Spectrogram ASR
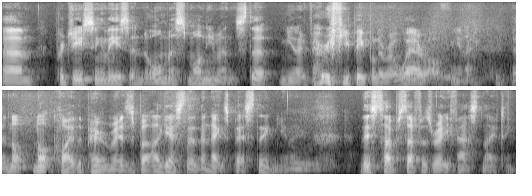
um, producing these enormous monuments that you know very few people are aware of. You know, they're not not quite the pyramids, but I guess they're the next best thing. You know, mm. this type of stuff is really fascinating.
